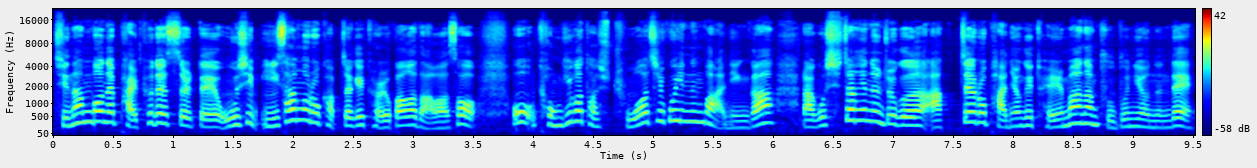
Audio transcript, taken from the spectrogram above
지난번에 발표됐을 때 50 이상으로 갑자기 결과가 나와서 어, 경기가 다시 좋아지고 있는 거 아닌가라고 시장에는 조금 악재로 반영이 될 만한 부분이었는데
